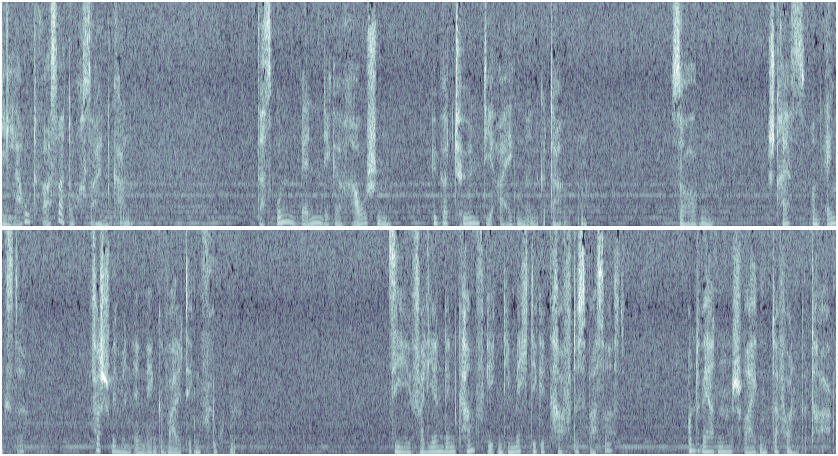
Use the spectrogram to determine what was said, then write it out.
wie laut Wasser doch sein kann. Das unbändige Rauschen übertönt die eigenen Gedanken. Sorgen, Stress und Ängste verschwimmen in den gewaltigen Fluten. Sie verlieren den Kampf gegen die mächtige Kraft des Wassers und werden schweigend davongetragen.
